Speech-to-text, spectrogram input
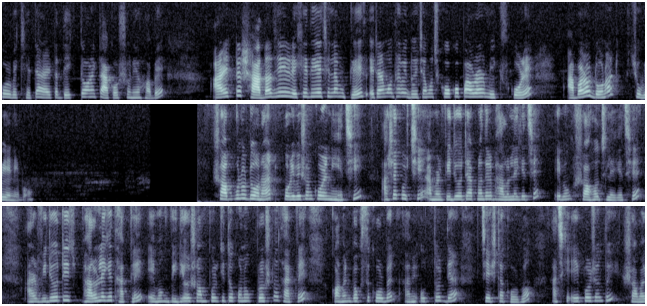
করবে খেতে আর এটা দেখতে অনেকটা আকর্ষণীয় হবে। আরেকটা সাদা যে রেখে দিয়েছিলাম গ্লেজ এটার মধ্যে আমি দুই চামচ কোকো পাউডার মিক্স করে আবারও ডোনাট চুবিয়ে নেব। সবগুলো ডোনাট পরিবেশন করে নিয়েছি। আশা করছি আমার ভিডিওটি আপনাদের ভালো লেগেছে এবং সহজ লেগেছে। আর ভিডিওটি ভালো লেগে থাকলে এবং ভিডিও সম্পর্কিত কোনো প্রশ্ন থাকলে কমেন্ট বক্সে করবেন, আমি উত্তর দেওয়ার চেষ্টা করব। আজকে এই পর্যন্তই, সবাই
